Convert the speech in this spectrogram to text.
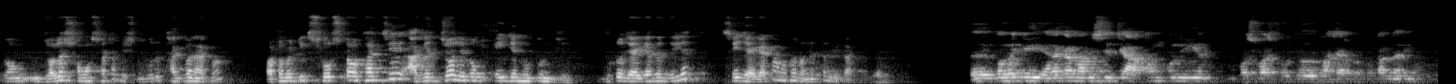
এবং জলের সমস্যাটা বিষ্ণুপুরে থাকবে না এখন। অটোমেটিক সোর্সটাও থাকছে, আগের জল এবং এই যে নতুন যে দুটো জায়গাতে দিলে সেই জায়গাটা আমাদের অনেকটা মেকআপ হয়ে যাবে। তবে কি এলাকার মানুষের যে আতঙ্ক নিয়ে বসবাস করতো বাজার করতো দোকানদারি করতো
